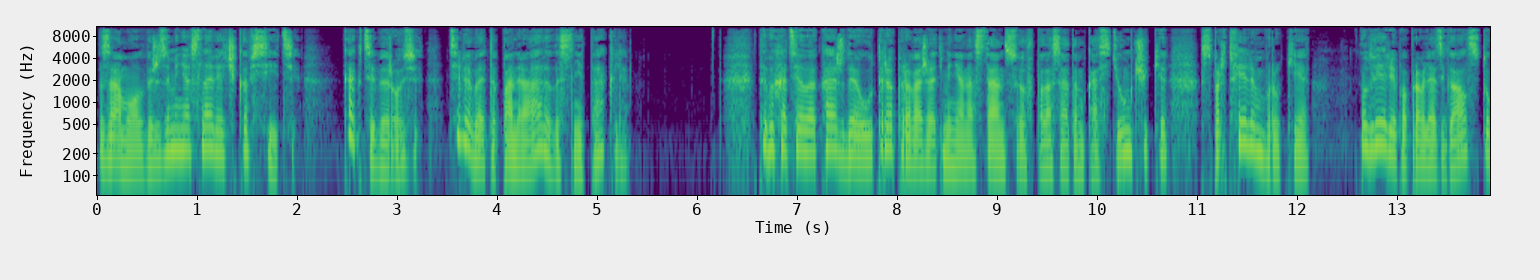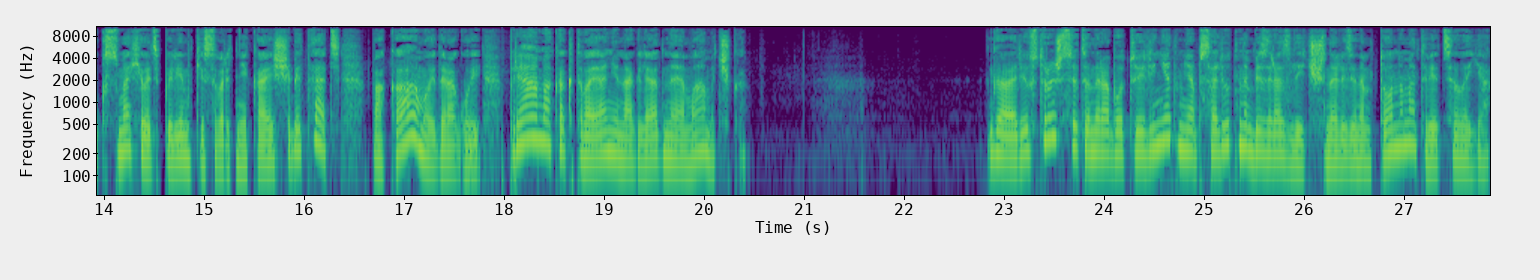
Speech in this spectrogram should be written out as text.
Замолвишь за меня словечко в Сити. Как тебе, Рози? Тебе бы это понравилось, не так ли?» «Ты бы хотела каждое утро провожать меня на станцию в полосатом костюмчике с портфелем в руке, у двери поправлять галстук, смахивать пылинки с воротника и щебетать. Пока, мой дорогой, прямо как твоя ненаглядная мамочка. «Гарри, устроишься ты на работу или нет, мне абсолютно безразлично», — ледяным тоном ответила я.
